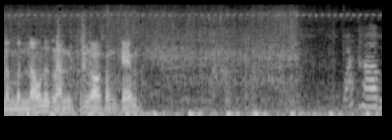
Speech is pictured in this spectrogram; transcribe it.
là mình nấu nước lạnh cũng ngon không kém. Quá thơm.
